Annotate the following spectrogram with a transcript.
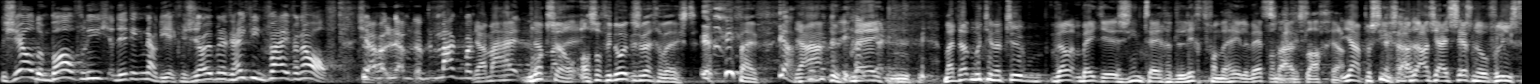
zelden balverlies. En dan denk ik, nou, die heeft een 7, dan heeft hij een 5,5. Ja. Ja, dat- dat maakt me... Ja, maar hij... Noxel, maar- alsof hij nooit is weg geweest. Vijf. Ja. Ja, nee. Maar dat moet je natuurlijk wel een beetje zien tegen het licht van de hele wedstrijd. Van de uitslag, ja. Ja, precies. Als, als jij 6-0 verliest,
